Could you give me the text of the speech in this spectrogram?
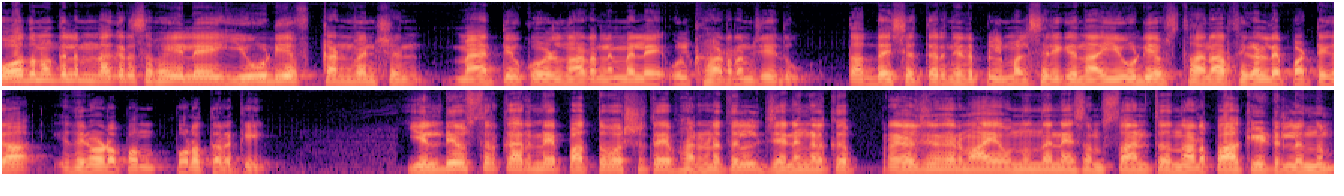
കോതമംഗലം നഗരസഭയിലെ U D F convention Mathew Kuzhalnadan M L A ഉദ്ഘാടനം ചെയ്തു. തദ്ദേശ തെരഞ്ഞെടുപ്പിൽ മത്സരിക്കുന്ന യു ഡി എഫ് സ്ഥാനാർത്ഥികളുടെ പട്ടിക ഇതിനോടൊപ്പം പുറത്തിറക്കി. എൽ ഡി എഫ് സർക്കാരിന്റെ പത്ത് വർഷത്തെ ഭരണത്തിൽ ജനങ്ങൾക്ക് പ്രയോജനകരമായ ഒന്നും തന്നെ സംസ്ഥാനത്ത് നടപ്പാക്കിയിട്ടില്ലെന്നും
